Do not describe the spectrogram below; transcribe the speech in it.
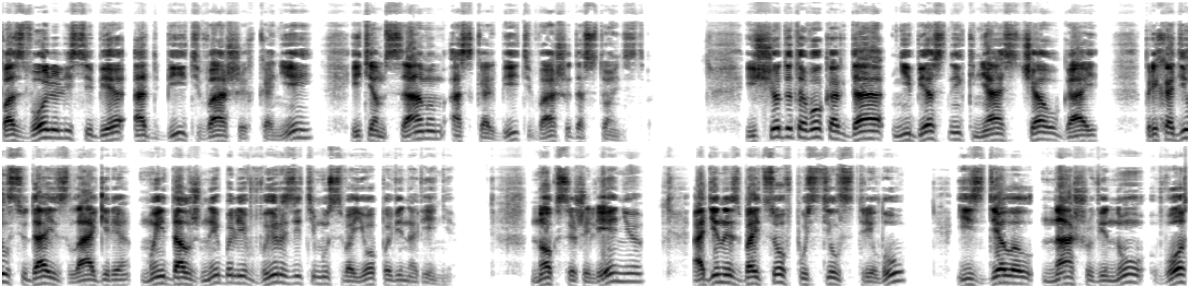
позволили себе отбить ваших коней и тем самым оскорбить ваше достоинство. Еще до того, когда небесный князь Чаугай приходил сюда из лагеря, мы должны были выразить ему свое повиновение. Но, к сожалению, один из бойцов пустил стрелу и сделал нашу вину в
